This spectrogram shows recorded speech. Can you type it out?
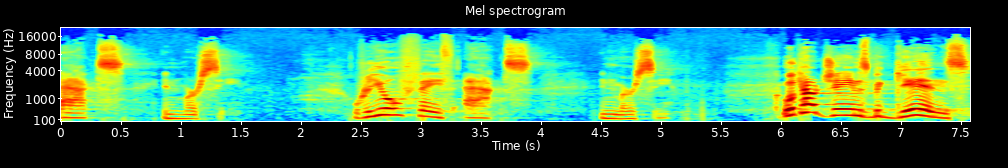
acts in mercy. Real faith acts in mercy. Look how James begins.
